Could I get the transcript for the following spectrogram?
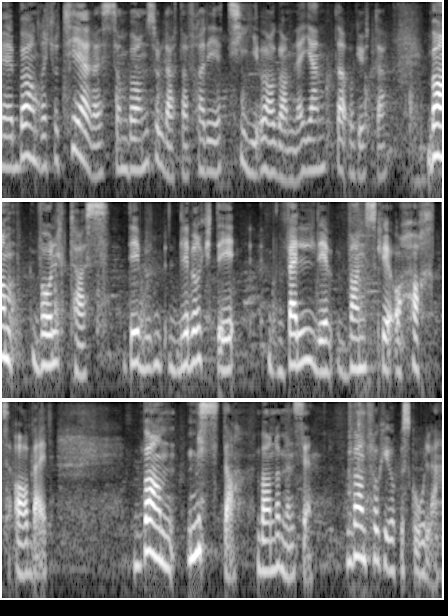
Eh, barn rekrutteres som barnesoldater fra de er ti år gamle, jenter og gutter. Barn voldtas. De blir brukt i veldig vanskelig og hardt arbeid. Barn mister barndommen sin. Barn får ikke gå på skole.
